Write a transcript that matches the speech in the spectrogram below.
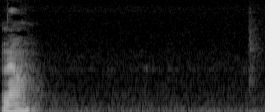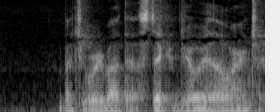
No. Bet you're worried about that stick of joy, though, aren't you?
